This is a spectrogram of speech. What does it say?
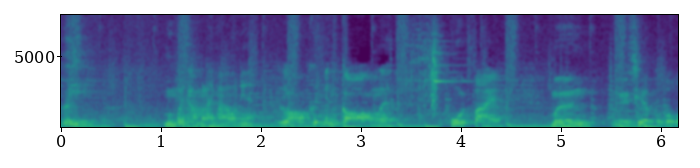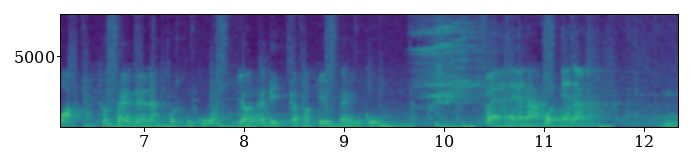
เฮ้ย มึงไปทำอะไรมาวะเนี่ย หล่อขึ้นเป็นกองเลย พูดไป มึงมึงเชื่อกูบอกว่าวะถ้าแฟนในอนาคตของกูอะย้อนอดีตกลับมาเปลี่ยนแปลงกู แฟนในอนาคตเนี่ยนะอืม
